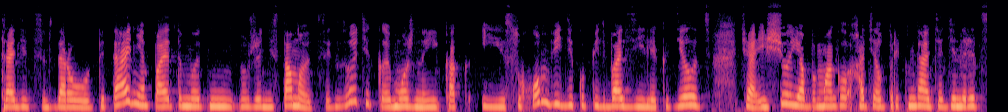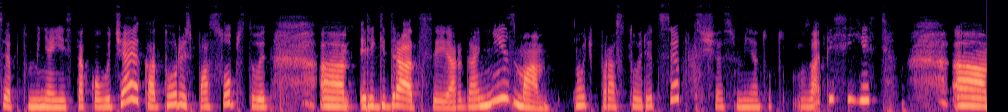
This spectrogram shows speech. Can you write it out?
традициям здорового питания, поэтому это уже не становится экзотикой. Можно и как и в сухом виде купить базилик, и делать чай. Еще я бы могла, хотела порекомендовать один рецепт. У меня есть такого чая, который способствует э, регидрации организма. Очень простой рецепт. Сейчас у меня тут записи есть. А,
